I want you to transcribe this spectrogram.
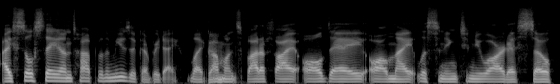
I still stay on top of the music every day. Like mm-hmm. I'm on Spotify all day, all night, listening to new artists. So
